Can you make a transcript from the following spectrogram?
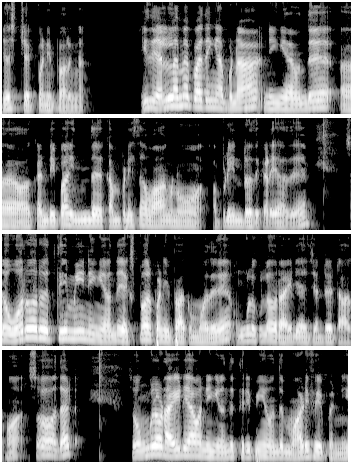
ஜஸ்ட் செக் பண்ணி பாருங்க. இது எல்லாமே பார்த்தீங்க அப்படின்னா நீங்கள் வந்து கண்டிப்பாக இந்த கம்பெனிஸ் தான் வாங்கணும் அப்படின்றது கிடையாது. ஸோ ஒரு ஒரு தீமையும் நீங்கள் வந்து எக்ஸ்ப்ளோர் பண்ணி பார்க்கும்போது, உங்களுக்குள்ள ஒரு ஐடியா ஜென்ரேட் ஆகும். ஸோ தட் ஸோ உங்களோட ஐடியாவை நீங்கள் வந்து திருப்பியும் வந்து மாடிஃபை பண்ணி,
